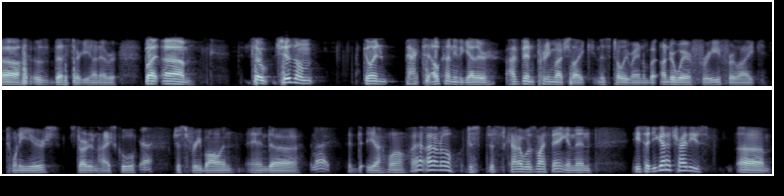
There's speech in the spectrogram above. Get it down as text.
oh it was the best turkey hunt ever but um so chisholm going back to elk hunting together i've been pretty much like and this is totally random but underwear free for like 20 years started in high school Yeah. just free balling and uh Nice. Yeah, well, I, I don't know. Just just kind of was my thing. And then he said, "You got to try these um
